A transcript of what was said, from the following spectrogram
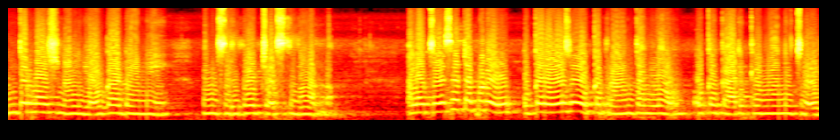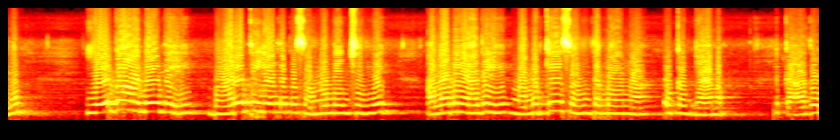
international yoga డేని మనం సెలబ్రేట్ చేస్తూనే ఉన్నాం. అలా చేసేటప్పుడు ఒక రోజు ఒక ప్రాంతంలో ఒక కార్యక్రమాన్ని చేయడం యోగా అనేది భారతీయతకు సంబంధించింది అలానే అది మనకే సొంతమైన ఒక జ్ఞానం. కాదు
